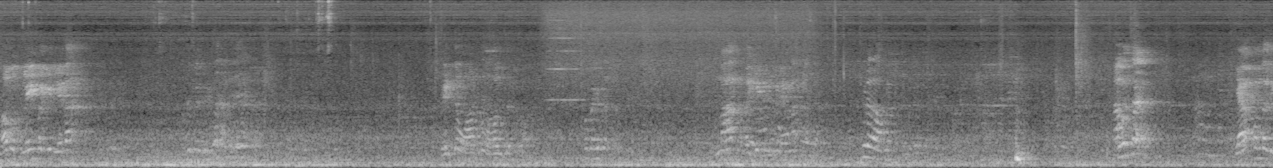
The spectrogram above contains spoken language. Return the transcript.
బాబు ప్లేన్ బకెట్ లేదా? పెడితే వాటర్ వాగుతుంది. నా బకెట్ ఏమైనా గ్యాప్ ఉన్నది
